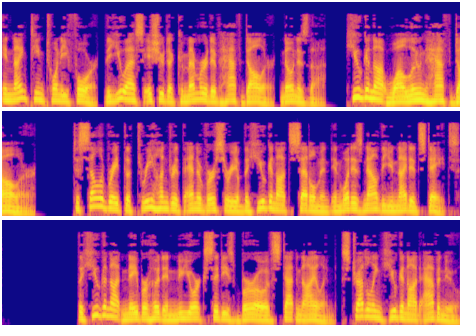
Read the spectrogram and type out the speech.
In 1924, the U.S. issued a commemorative half-dollar, known as the Huguenot Walloon half-dollar, to celebrate the 300th anniversary of the Huguenots' settlement in what is now the United States. The Huguenot neighborhood in New York City's borough of Staten Island, straddling Huguenot Avenue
